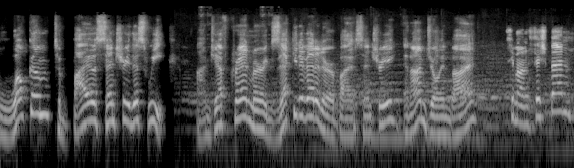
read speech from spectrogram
Welcome to BioCentury This Week. I'm Jeff Cranmer, Executive Editor of BioCentury, and I'm joined by Simon Fishburne,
